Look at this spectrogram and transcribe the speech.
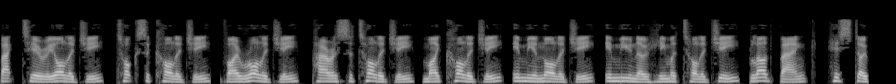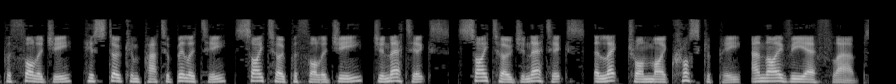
bacteriology, toxicology, virology, parasitology, mycology, immunology, immunohematology, blood bank, histopathology, histocompatibility, cytopathology, genetics, cytogenetics, electron microscopy, and IVF labs.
